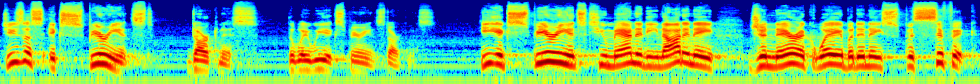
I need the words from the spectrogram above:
Jesus experienced darkness the way we experience darkness. He experienced humanity not in a generic way, but in a specific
